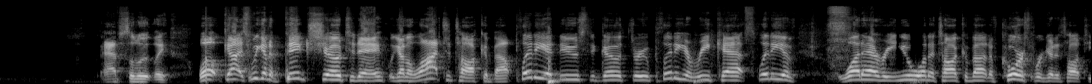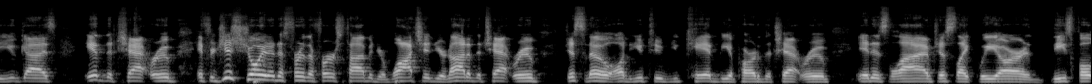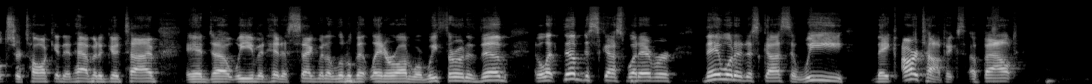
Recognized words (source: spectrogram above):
Absolutely. Well, guys, we got a big show today. We got a lot to talk about, plenty of news to go through, plenty of recaps, plenty of whatever you want to talk about. Of course, we're going to talk to you guys in the chat room. If you're just joining us for the first time and you're watching, you're not in the chat room, just know on YouTube you can be a part of the chat room. It is live, just like we are. And these folks are talking and having a good time. And uh, we even hit a segment a little bit later on where we throw to them and let them discuss whatever they want to discuss. And we make our topics about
